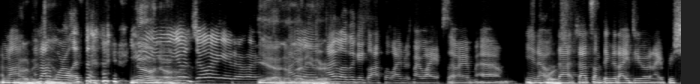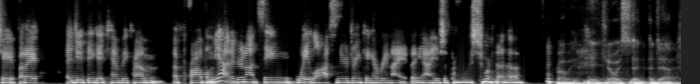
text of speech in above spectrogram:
I'm not. Not a I'm not a moralist. you, No, you, no. You enjoy it. or- Yeah, no, I'm I not love, either. I love a good glass of wine with my wife, so I'm, um, you know, that that's something that I do and I appreciate. But I, I do think it can become a problem. Yeah, and if you're not seeing weight loss and you're drinking every night, then yeah, you should probably shore that up. Probably, yeah, you can always adapt.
